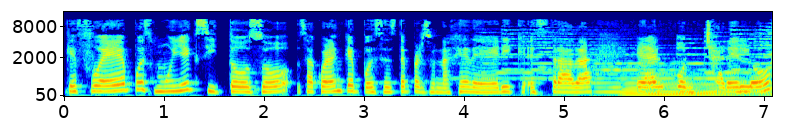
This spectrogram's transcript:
que fue pues muy exitoso. ¿Se acuerdan que pues este personaje de Eric Estrada era el poncharelo?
